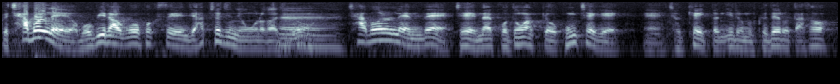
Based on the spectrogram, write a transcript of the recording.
그 차벌레예요. 모비라고 벅스에 이제 합쳐진 용어라 가지고 네. 차벌레인데 제 옛날 고등학교 공책에 예, 적혀 있던 이름을 그대로 따서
